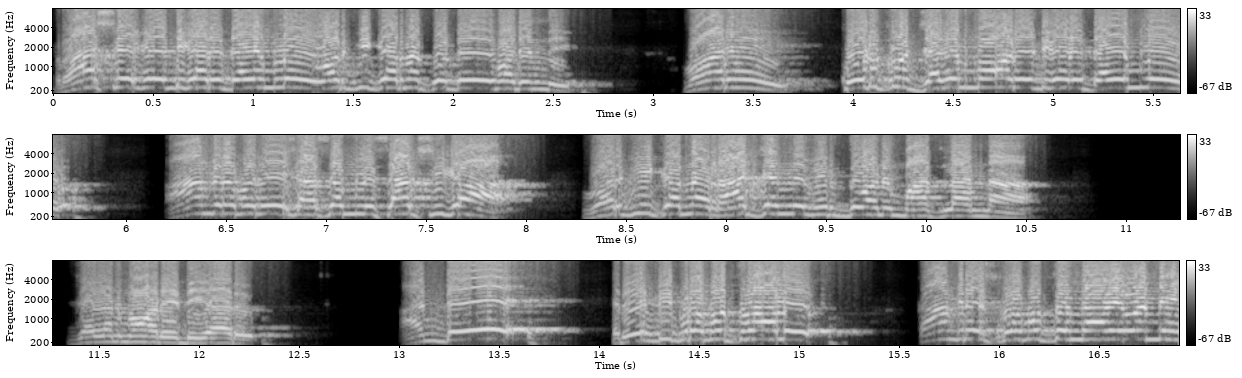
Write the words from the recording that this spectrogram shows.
రాజశేఖర రెడ్డి గారి టైంలో వర్గీకరణ కొట్టివేయబడింది వారి కొడుకు జగన్మోహన్ రెడ్డి గారి టైంలో ఆంధ్రప్రదేశ్ అసెంబ్లీ సాక్షిగా వర్గీకరణ రాజ్యాంగ విరుద్ధం అని మాట్లాడిన జగన్మోహన్ రెడ్డి గారు. అంటే రెడ్డి ప్రభుత్వాలు కాంగ్రెస్ ప్రభుత్వం కానివ్వండి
